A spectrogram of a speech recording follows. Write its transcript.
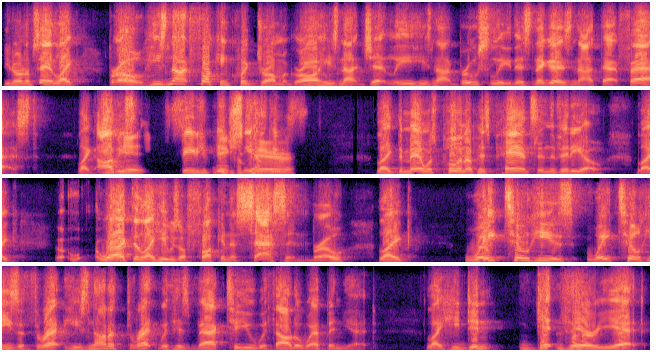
You know what I'm saying? Like Bro, he's not fucking Quick Draw McGraw. He's not Jet Li. He's not Bruce Lee. This nigga is not that fast. Like obviously, see, did you see how he was? Like the man was pulling up his pants in the video. Like we're acting like he was a fucking assassin, bro. Like wait till he is wait till he's a threat. He's not a threat with his back to you without a weapon yet. Like he didn't get there yet,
